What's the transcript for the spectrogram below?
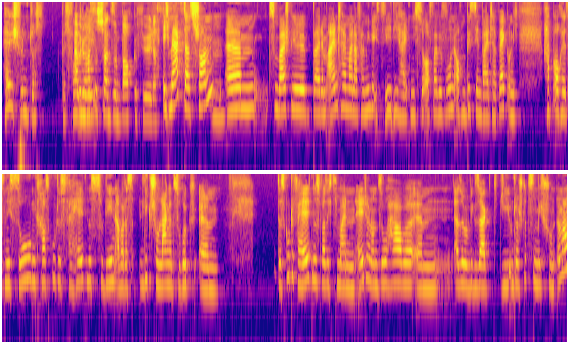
hey, ich finde das aber du hast es schon so ein Bauchgefühl, dass. Ich merke das schon. Mhm. Ähm, zum Beispiel bei dem einen Teil meiner Familie, ich sehe die halt nicht so oft, weil wir wohnen auch ein bisschen weiter weg und ich habe auch jetzt nicht so ein krass gutes Verhältnis zu denen, aber das liegt schon lange zurück. Ähm, das gute Verhältnis, was ich zu meinen Eltern und so habe, ähm, also wie gesagt, die unterstützen mich schon immer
